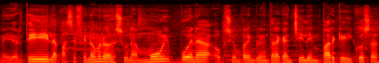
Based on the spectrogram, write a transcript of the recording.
me divertí, la pasé fenómeno. Es una muy buena opción para implementar acá en Chile en parques y cosas.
